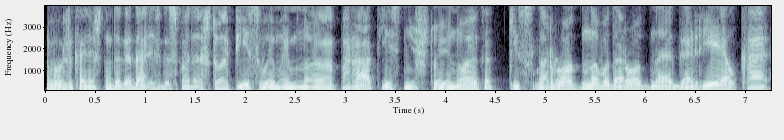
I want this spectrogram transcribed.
Вы уже, конечно, догадались, господа, что описываемый мною аппарат есть не что иное, как кислородно-водородная горелка,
